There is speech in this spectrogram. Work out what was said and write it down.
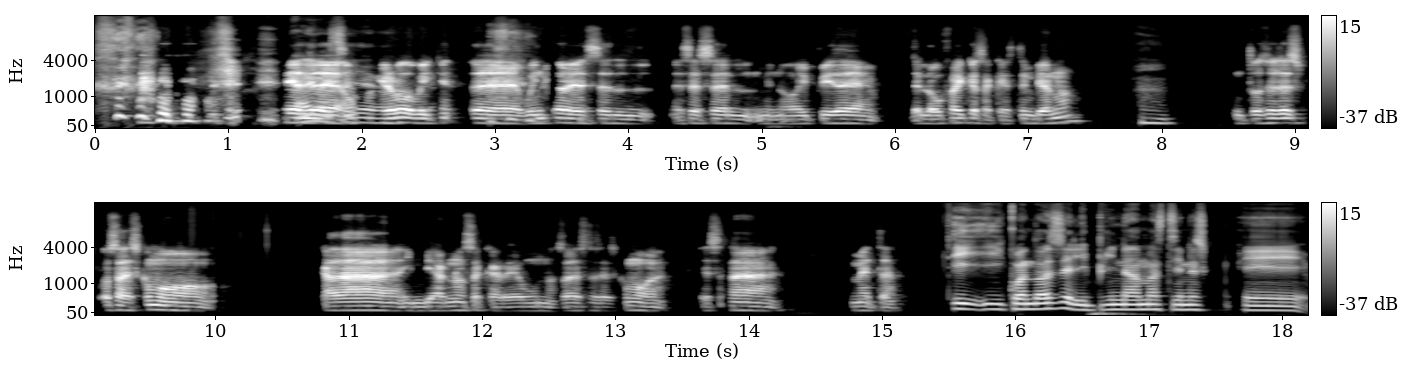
El de Unforgettable eh, Winter es el, ese es el, mi nuevo EP de, de Lo-Fi que saqué este invierno. Ajá. Entonces, es, o sea, es como cada invierno sacaré uno, ¿sabes? es como esa meta. Y, y cuando haces el IP nada más tienes, eh,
